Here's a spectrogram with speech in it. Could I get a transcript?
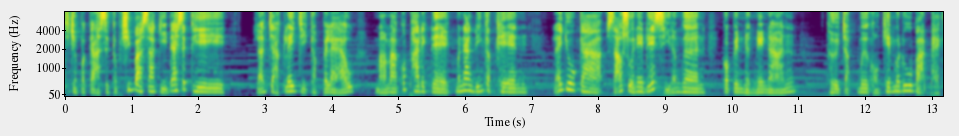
ที่จะประกาศศึกกับชิบาซากิได้สักที หลังจากเลจิกลับไปแล้ว มามาก็พาเด็กๆ มานั่งดิ้งกับเคน และโยกาสาวสวยในเดรสสีน้ำเงินก็เป็นหนึ่งในนั้น เธอจับมือของเคนมาดูบาดแผลใ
